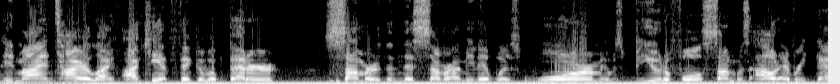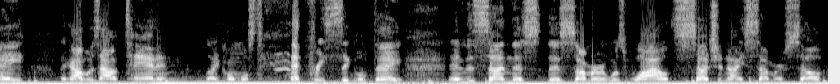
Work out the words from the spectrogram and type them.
in my entire life. I can't think of a better summer than this summer. I mean, it was warm, it was beautiful, sun was out every day. Like I was out tanning like almost every single day in the sun this this summer. It was wild. Such a nice summer. So,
